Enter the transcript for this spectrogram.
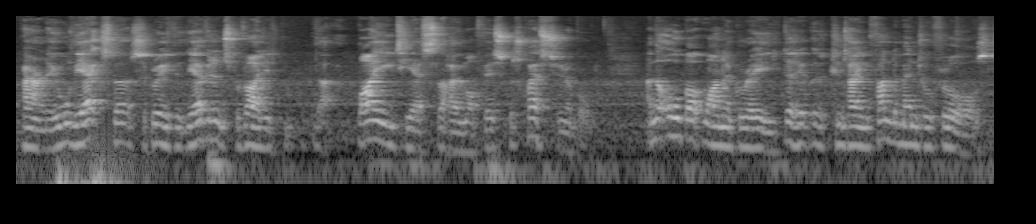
Apparently, all the experts agreed that the evidence provided by ETS, to the Home Office, was questionable, and that all but one agreed that it would contain fundamental flaws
